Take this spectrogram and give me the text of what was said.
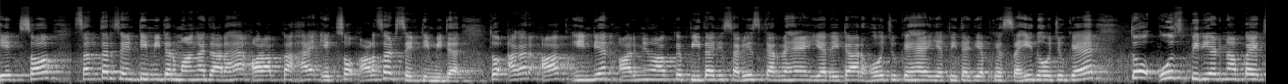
170 सेंटीमीटर मांगा जा रहा है और आपका है एक सौ अड़सठ सेंटीमीटर तो अगर आप इंडियन आर्मी में आपके पिताजी सर्विस कर रहे हैं या रिटायर हो चुके हैं या पिताजी आपके शहीद हो चुके हैं तो उस पीरियड में आपका एक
